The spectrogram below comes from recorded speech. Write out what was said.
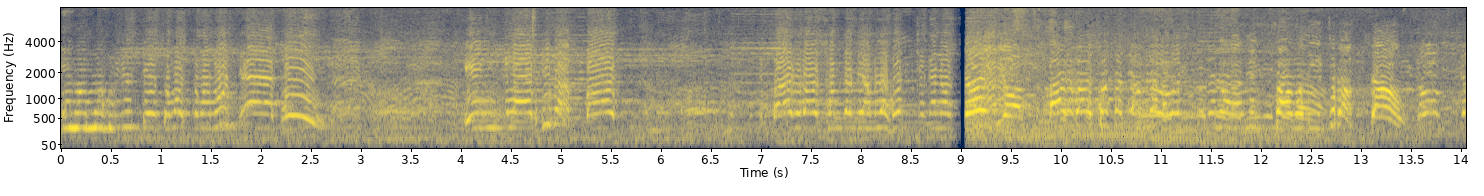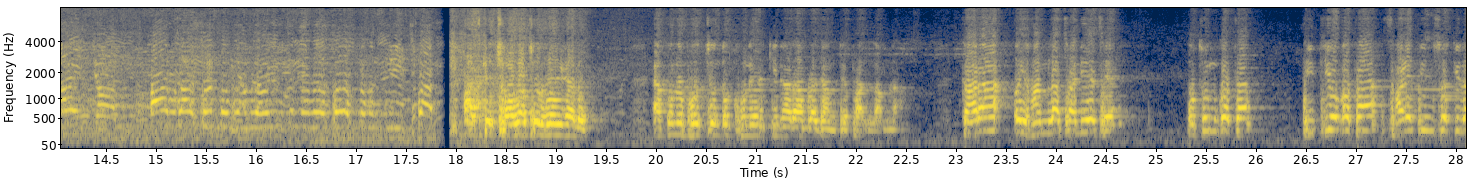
কেন মোদী সমস্ত মানুষ এক হোক ইনকলাব জিন্দাবাদ বারবার সন্তানে হামলা হচ্ছে কেন বারবার সন্তানে হামলা হচ্ছে কেন অমিত শাহ মোদী জবাব দাও বারবার সন্তানে হামলা হচ্ছে কেন স্বরাষ্ট্রমন্ত্রী জবাব ছ বছর হয়ে গেল। এখনও পর্যন্ত খুনের কিনারা আমরা জানতে পারলাম না। কারা ওই হামলা চালিয়েছে? প্রথম কথা। দ্বিতীয় কথা, সাড়ে তিনশো কিলো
